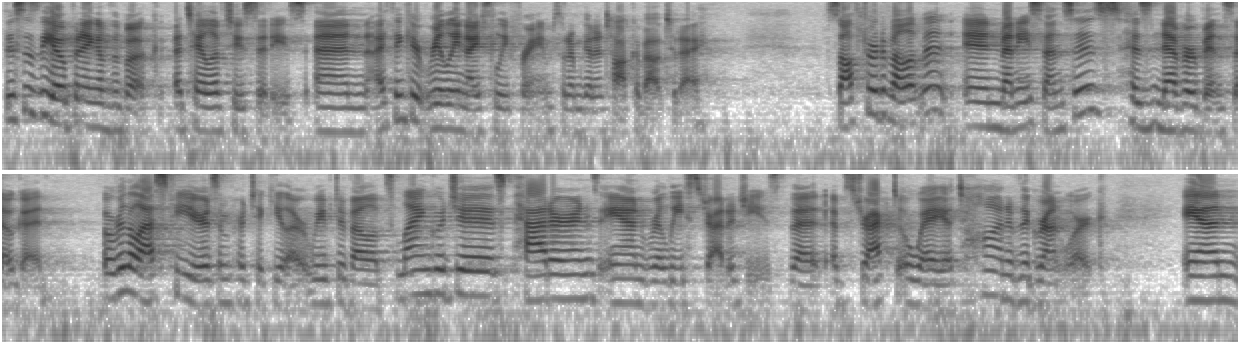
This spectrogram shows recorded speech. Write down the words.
This is the opening of the book, A Tale of Two Cities, and I think it really nicely frames what I'm going to talk about today. Software development, in many senses, has never been so good. Over the last few years in particular, we've developed languages, patterns, and release strategies that abstract away a ton of the grunt work and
